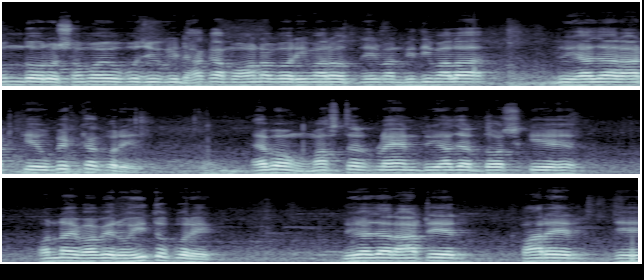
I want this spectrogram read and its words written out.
সুন্দর ও সময় উপযোগী ঢাকা মহানগর ইমারত নির্মাণ বিধিমালা দুই হাজার আটকে উপেক্ষা করে এবং মাস্টার প্ল্যান দুই হাজার দশকে অন্যায়ভাবে রহিত করে দুই হাজার আটের ফাঁড়ের যে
